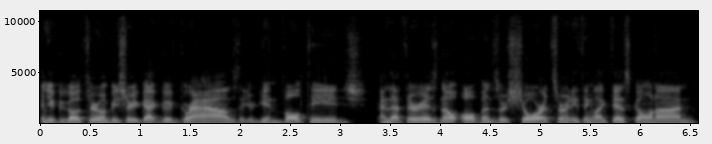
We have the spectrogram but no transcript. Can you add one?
and you could go through and be sure you got good grounds, that you're getting voltage, and that there is no opens or shorts or anything like this going on.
